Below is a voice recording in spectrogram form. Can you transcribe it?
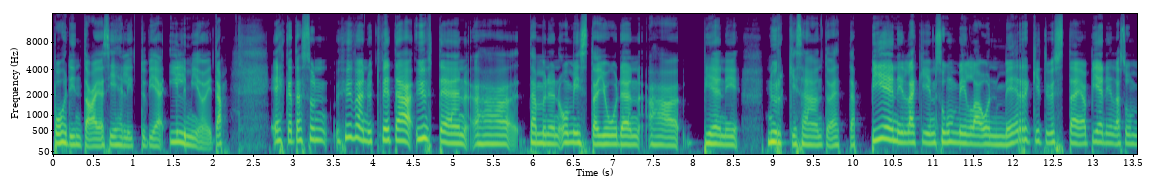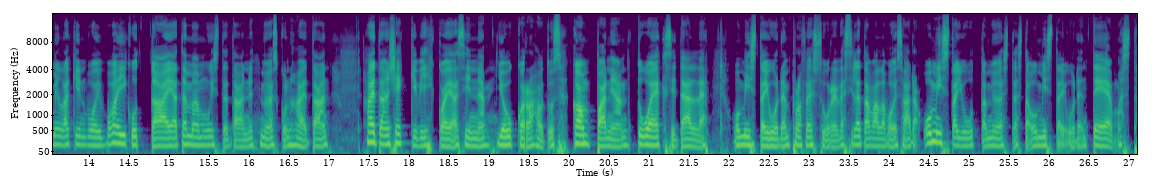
pohdintaa ja siihen liittyviä ilmiöitä. Ehkä tässä on hyvä nyt vetää yhteen äh, tämmöinen omistajuuden äh, pieni nyrkkisääntö, että pienilläkin summilla on merkitystä ja pienillä summillakin voi vaikuttaa ja tämä muistetaan nyt myös, kun haetaan haetaan shekkivihkoja sinne joukkorahoituskampanjan tueksi tälle omistajuuden professuurille. Sillä tavalla voi saada omistajuutta myös tästä omistajuuden teemasta.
